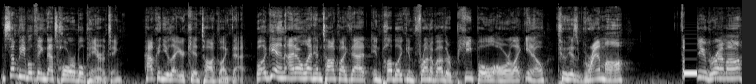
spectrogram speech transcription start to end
And some people think that's horrible parenting. How could you let your kid talk like that? Well, again, I don't let him talk like that in public in front of other people or like, you know, to his grandma. F you, grandma.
